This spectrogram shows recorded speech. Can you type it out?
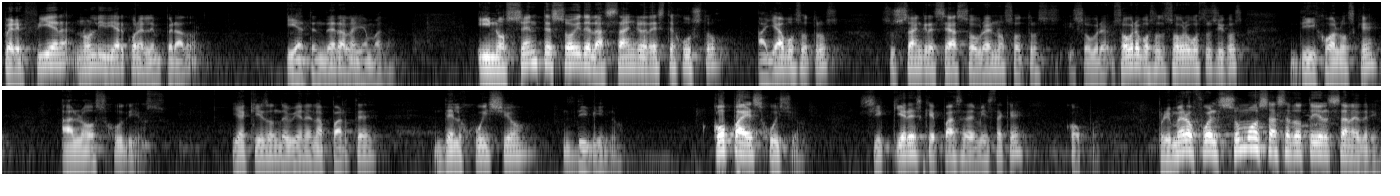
prefiera no lidiar con el emperador y atender a la llamada. Inocente soy de la sangre de este justo, allá vosotros, su sangre sea sobre nosotros y sobre, sobre vosotros, sobre vuestros hijos, dijo a los que, a los judíos. Y aquí es donde viene la parte del juicio divino. Copa es juicio. Si quieres que pase de mí esta qué? Copa. Primero fue el sumo sacerdote y el Sanedrín.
